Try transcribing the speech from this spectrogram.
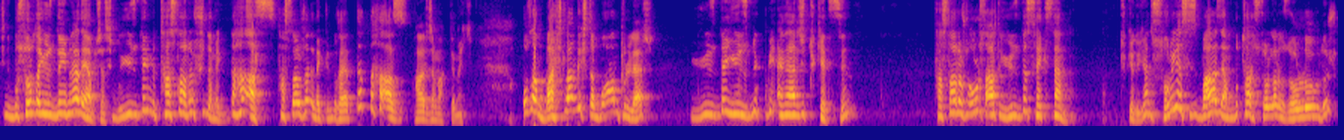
Şimdi bu soruda %20 nereden yapacağız? Şimdi bu %20 tasarruf şu demek. Daha az. Tasarruf ne demek günlük hayatta? Daha az harcamak demek. O zaman başlangıçta bu ampuller %100'lük bir enerji tüketsin. Tasarruf olursa artık %80 tüketiyor. Yani soruya siz bazen bu tarz soruların zorluğu budur.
